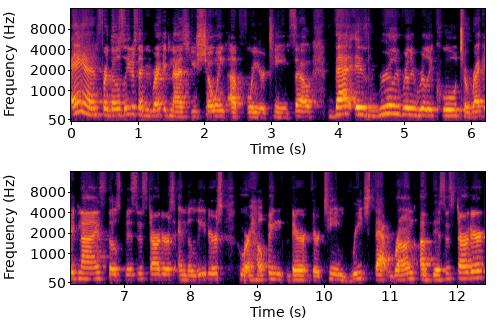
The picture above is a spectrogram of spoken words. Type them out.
and for those leaders that we recognize you showing up for your team. So that is really, really, really cool to recognize those business starters and the leaders who are helping their, their team reach that rung of business starter.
